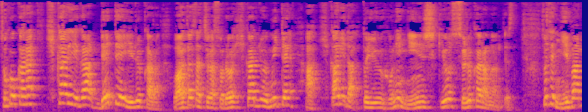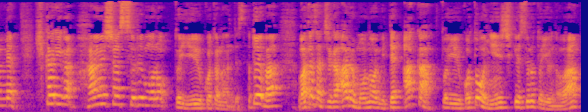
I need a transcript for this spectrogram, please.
そこから光が出ているから、私たちがそれを光を見て、あ、光だというふうに認識をするからなんです。そして2番目、光が反射するものということなんです。例えば、私たちがあるものを見て赤ということを認識するというのは、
